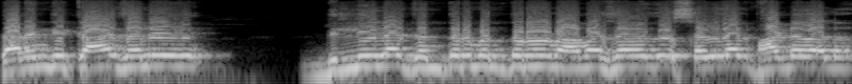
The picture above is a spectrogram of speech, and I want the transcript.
कारण की काय झाले? दिल्लीला जंतर मंतरवर बाबासाहेबांचं संविधान फाडण्यात आलं.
